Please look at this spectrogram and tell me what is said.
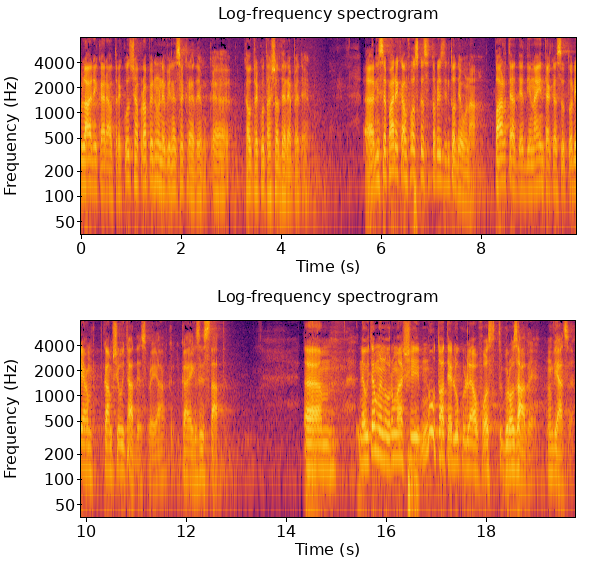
la anii care au trecut și aproape nu ne vine să credem că, că au trecut așa de repede. Uh, ni se pare că am fost căsătoriți dintotdeauna. Partea de dinaintea căsătoriei am cam și uitat despre ea, că a existat. Um, ne uităm în urmă și nu toate lucrurile au fost grozave în viață.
